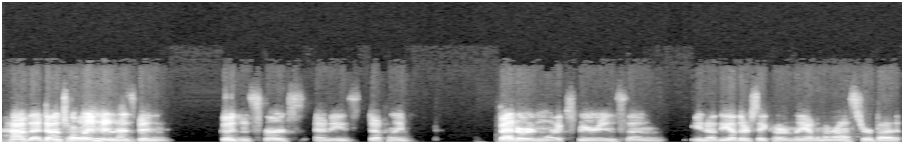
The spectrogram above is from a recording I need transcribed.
have that. Dontrelle Inman has been good in spurts, and he's definitely better and more experienced than you know the others they currently have on the roster but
